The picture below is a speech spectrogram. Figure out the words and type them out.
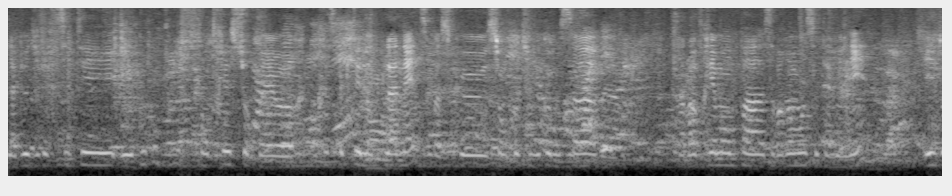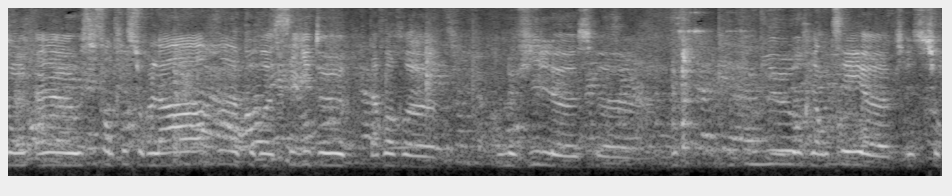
la biodiversité et beaucoup plus centré sur ben, respecter notre planète, parce que si on continue comme ça, ben, ça va vraiment pas, ça va vraiment se terminer. Et donc euh, aussi centré sur l'art pour essayer d'avoir euh, une ville euh, beaucoup mieux orientée sur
